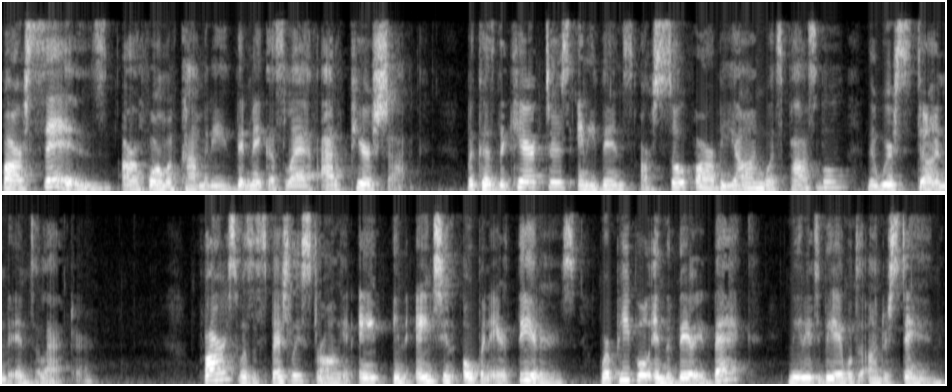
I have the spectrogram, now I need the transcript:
farces are a form of comedy that make us laugh out of pure shock because the characters and events are so far beyond what's possible that we're stunned into laughter. Farce was especially strong in, in ancient open-air theaters where people in the very back needed to be able to understand,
